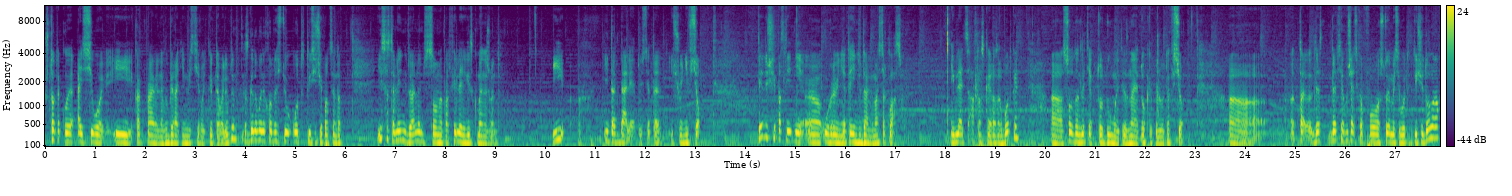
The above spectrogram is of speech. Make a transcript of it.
что такое ICO и как правильно выбирать и инвестировать в криптовалюты с годовой доходностью от 1000%, и составление индивидуального инвестиционного портфеля и риск-менеджмент. И, и так далее. То есть это еще не все. Следующий последний э, уровень это индивидуальный мастер-класс. Является авторской разработкой, э, создан для тех, кто думает и знает о криптовалютах все. Э, для, для всех участников э, стоимость его 3000 долларов.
